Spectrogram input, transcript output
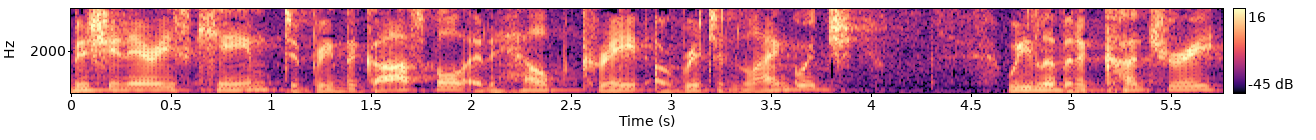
Missionaries came to bring the gospel and help create a written language. We live in a country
